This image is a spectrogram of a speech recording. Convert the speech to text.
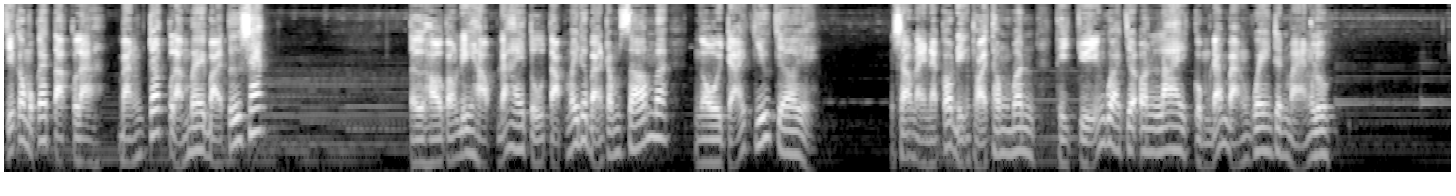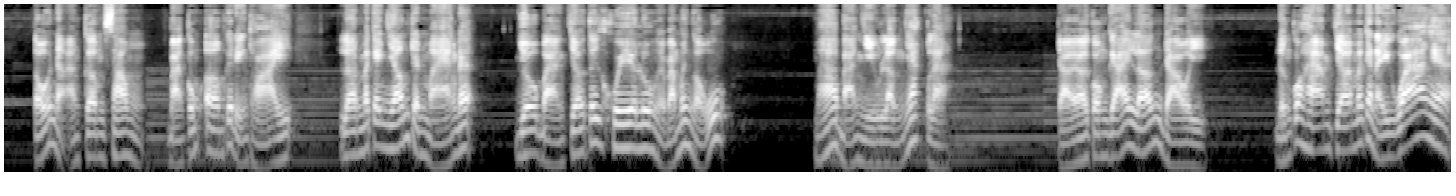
Chỉ có một cái tật là Bạn rất là mê bài tứ sắc. Từ hồi còn đi học đã hay tụ tập mấy đứa bạn trong xóm á, ngồi trải chiếu chơi. Sau này là có điện thoại thông minh thì chuyển qua chơi online cùng đám bạn quen trên mạng luôn. Tối nào ăn cơm xong, bạn cũng ôm cái điện thoại lên mấy cái nhóm trên mạng đó, vô bạn chơi tới khuya luôn rồi bạn mới ngủ. Má bạn nhiều lần nhắc là Trời ơi con gái lớn rồi Đừng có ham chơi mấy cái này quá nha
